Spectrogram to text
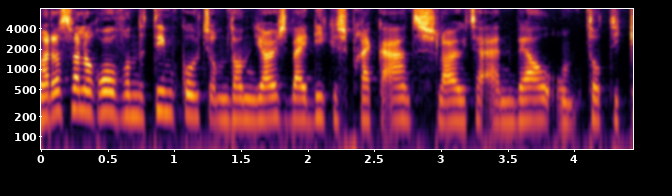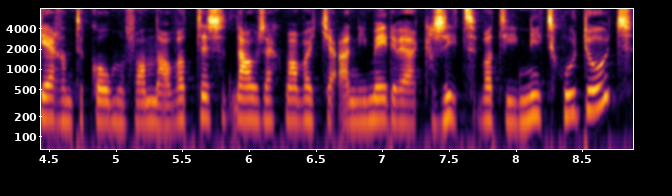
Maar dat is wel een rol van de teamcoach om dan juist bij die gesprekken aan te sluiten. En wel om tot die kern te komen van, nou, wat is het nou, zeg maar, wat je aan die medewerker ziet, wat hij niet goed doet.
